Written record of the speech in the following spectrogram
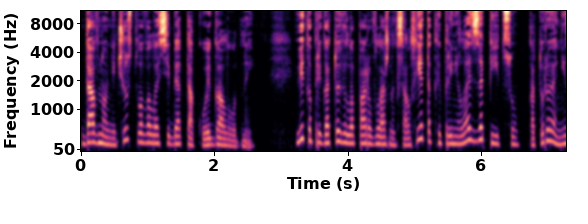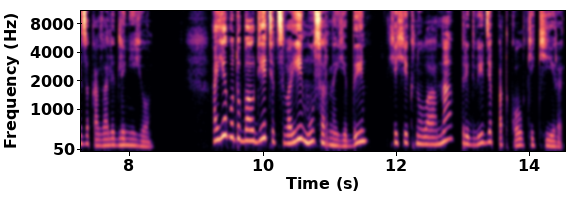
Давно не чувствовала себя такой голодной. Вика приготовила пару влажных салфеток и принялась за пиццу, которую они заказали для нее. «А я буду балдеть от своей мусорной еды», — хихикнула она, предвидя подколки Киры.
